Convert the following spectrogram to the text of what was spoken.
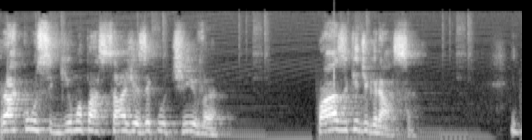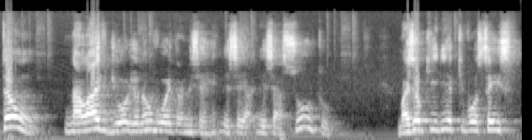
para conseguir uma passagem executiva quase que de graça. Então, na live de hoje eu não vou entrar nesse, nesse, nesse assunto, mas eu queria que vocês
